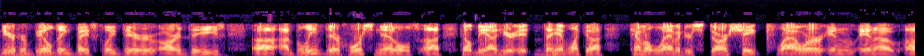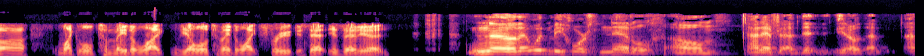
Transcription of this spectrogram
near her building. Basically, there are these. Uh, I believe they're horse nettles. Uh, help me out here. It, they have like a kind of a lavender star shaped flower and and a uh, like a little tomato like yellow tomato like fruit. Is that is that it? No, that wouldn't be horse nettle. Um, I'd have to, uh, you know, I,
